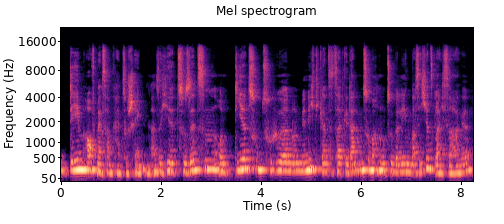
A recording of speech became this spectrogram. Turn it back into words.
dem Aufmerksamkeit zu schenken. Also hier zu sitzen und dir zuzuhören und mir nicht die ganze Zeit Gedanken zu machen und zu überlegen, was ich jetzt gleich sage,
